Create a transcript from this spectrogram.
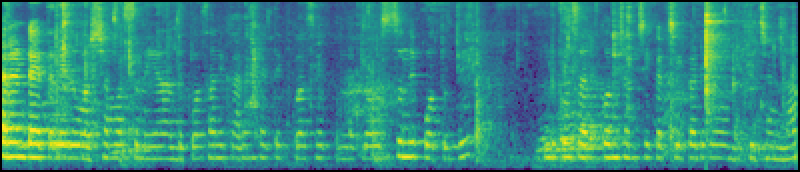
కరెంట్ అయితే లేదు వర్షం వస్తుంది కదా అందుకోసం కరెంట్ అయితే ఎక్కువసేపు ఉన్నట్లు వస్తుంది పోతుంది. అందుకోసం కొంచెం చీకటి చీకటిగా ఉంది కిచెన్లో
